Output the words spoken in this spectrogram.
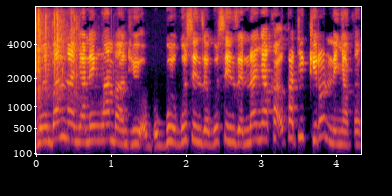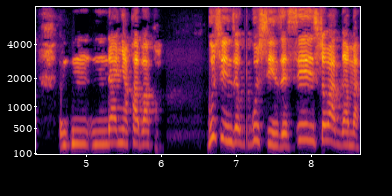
bwe mba nanya ne ŋŋamba nti gu- gusinze gusinze nanya ka- katikkiro ndanya kabaka. Gusinze gusinze sisoba kugamba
